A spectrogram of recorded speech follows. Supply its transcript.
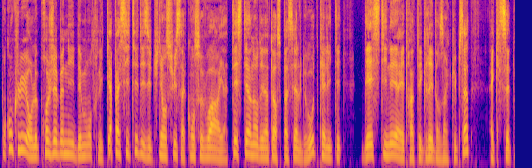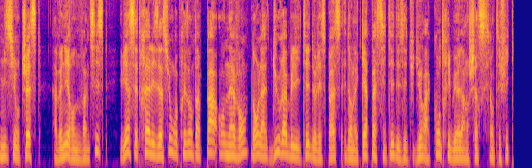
Pour conclure, le projet Bunny démontre les capacités des étudiants suisses à concevoir et à tester un ordinateur spatial de haute qualité destiné à être intégré dans un CubeSat avec cette mission Chess à venir en 26, eh bien cette réalisation représente un pas en avant dans la durabilité de l'espace et dans la capacité des étudiants à contribuer à la recherche scientifique.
